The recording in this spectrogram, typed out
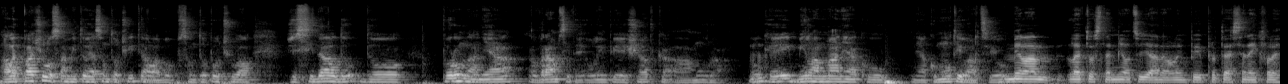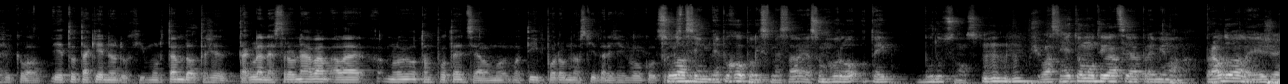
Ale páčilo sa mi to, ja som to čítal, alebo som to počúval, že si dal do, do porovnania v rámci tej Olympie Šatka a Múra. Hmm. OK, Milan má nějakou, nějakou motivaci. Milan letos neměl co dělat na Olympii, protože se nekvalifikoval. Je to tak jednoduchý. Mur tam byl, takže takhle nesrovnávám, ale mluvím o tom potenciálu, o té podobnosti tady těch dvou kulturistů. Súhlasím, nepochopili sme sa, ja som hovoril o tej budúcnosti. Mm-hmm. Čiže vlastne je to motivácia pre Milana. Pravdou ale je, že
